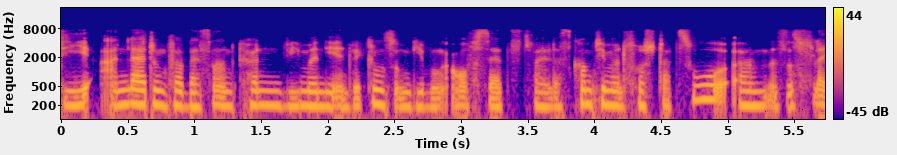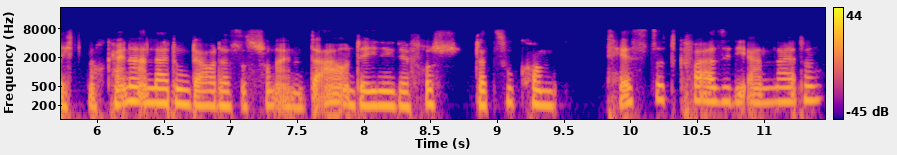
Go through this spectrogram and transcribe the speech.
die Anleitung verbessern können, wie man die Entwicklungsumgebung aufsetzt, weil das kommt jemand frisch dazu. Ähm, es ist vielleicht noch keine Anleitung da oder es ist schon eine da und derjenige, der frisch dazu kommt, testet quasi die Anleitung.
